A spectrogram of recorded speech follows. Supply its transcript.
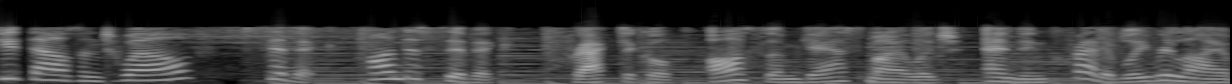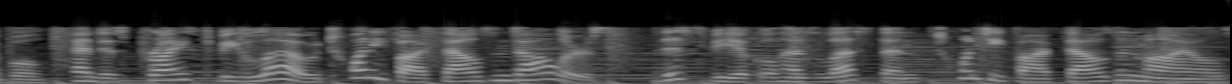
2012 Civic, Honda Civic. Practical, awesome gas mileage, and incredibly reliable, and is priced below $25,000. This vehicle has less than 25,000 miles.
